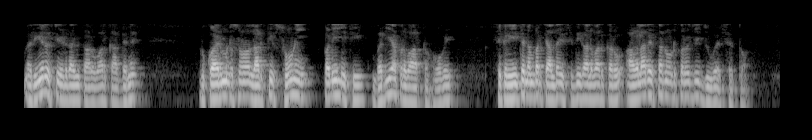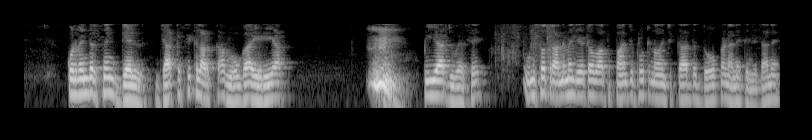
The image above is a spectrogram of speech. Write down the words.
ਰੀਅਲ ਏਸਟੇਟ ਦਾ ਵੀ ਕਾਰੋਬਾਰ ਕਰਦੇ ਨੇ। ਰਿਕੁਆਇਰਮੈਂਟ ਸੁਣੋ, ਲੜਕੀ ਸੋਹਣੀ, ਪੜ੍ਹੀ ਲਿਖੀ, ਵਧੀਆ ਪਰਿਵਾਰ ਤੋਂ ਹੋਵੇ। ਸਕਰੀਨ ਤੇ ਨੰਬਰ ਚੱਲਦਾ ਇਸ ਦੀ ਗੱਲਬਾਤ ਕਰੋ। ਅਗਲਾ ਰਿਸ਼ਤਾ ਨੋਟ ਕਰੋ ਜੀ ਯੂ ਐਸ ਏ ਤੋਂ। ਕੁਲਵਿੰਦਰ ਸਿੰਘ ਗਿੱਲ, ਜੱਟ ਸਿੱਖ ਲੜਕਾ, Moga area P R U S A 1993 date of birth 5 foot 9 inch ਕੱਦ, ਦੋ ਭੈਣਾਂ ਨੇ ਕੈਨੇਡਾ ਨੇ।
